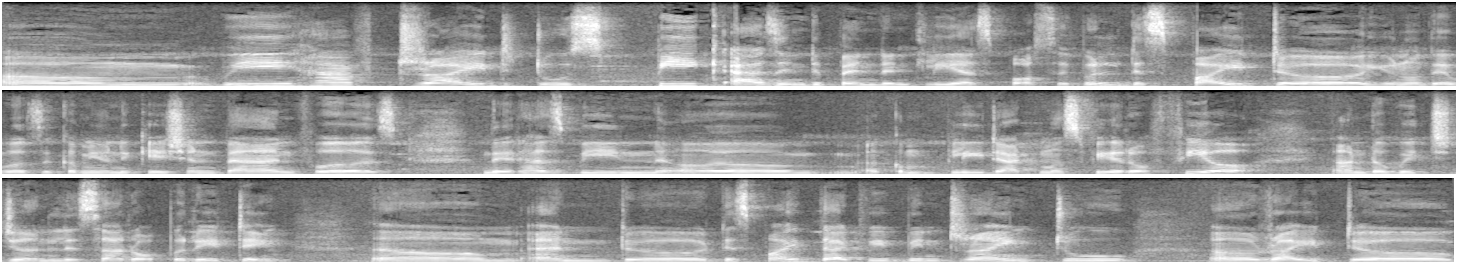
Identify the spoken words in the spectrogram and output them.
Um, we have tried to speak as independently as possible despite uh, you know there was a communication ban first there has been um, a complete atmosphere of fear under which journalists are operating um, and uh, despite that we've been trying to write uh,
